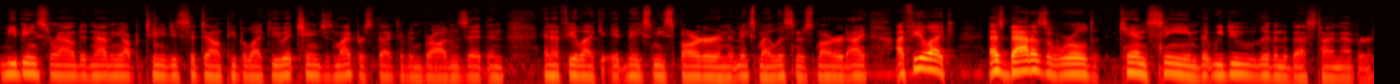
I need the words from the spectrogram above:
me being surrounded and having the opportunity to sit down with people like you, it changes my perspective and broadens it, and and I feel like it makes me smarter and it makes my listeners smarter. And I I feel like as bad as the world can seem, that we do live in the best time ever,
